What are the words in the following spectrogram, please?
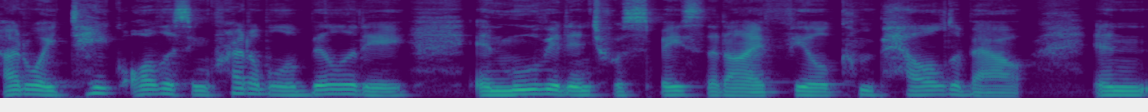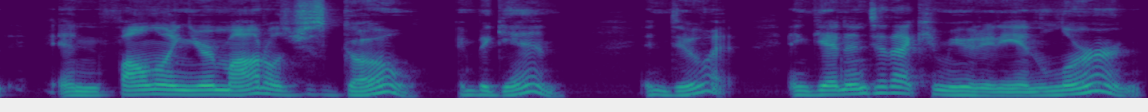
How do i take all this incredible ability and move it into a space that i feel compelled about? And and following your models just go and begin and do it and get into that community and learn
